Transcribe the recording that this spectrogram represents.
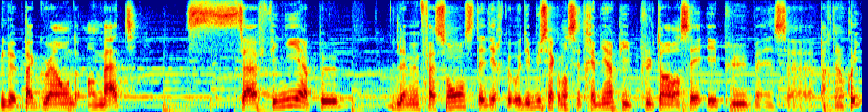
le background en mat. Ça a fini un peu de la même façon, c'est-à-dire qu'au début ça commençait très bien, puis plus le temps avançait et plus ben, ça partait en couille.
